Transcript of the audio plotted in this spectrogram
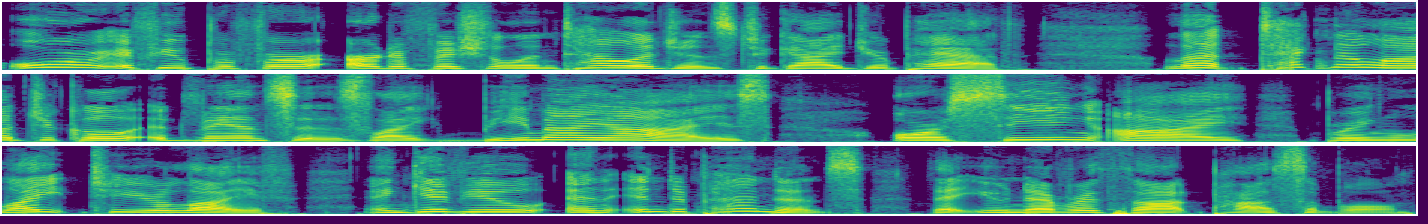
or if you prefer artificial intelligence to guide your path, let technological advances like Be My Eyes or Seeing Eye bring light to your life and give you an independence that you never thought possible.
